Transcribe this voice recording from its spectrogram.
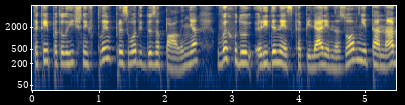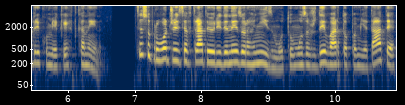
Такий патологічний вплив призводить до запалення, виходу рідини з капілярів назовні та набріку м'яких тканин. Це супроводжується втратою рідини з організму, тому завжди варто пам'ятати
